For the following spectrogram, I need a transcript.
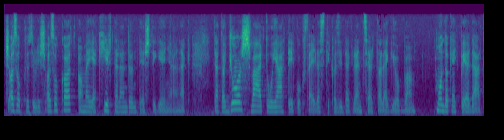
és azok közül is azokat, amelyek hirtelen döntést igényelnek. Tehát a gyors váltó játékok fejlesztik az idegrendszert a legjobban. Mondok egy példát.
